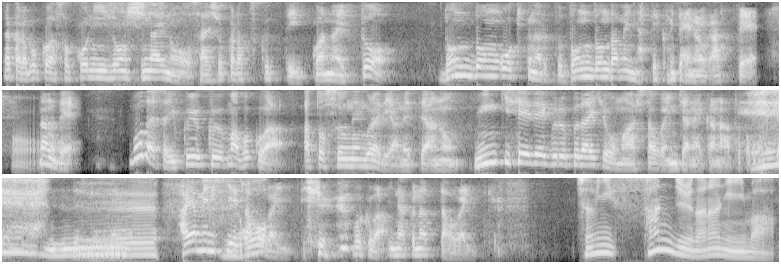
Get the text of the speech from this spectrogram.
だから僕はそこに依存しないのを最初から作っていかないとどんどん大きくなるとどんどんダメになっていくみたいなのがあってなのでボーダーさんゆくゆく、まあ、僕はあと数年ぐらいで辞めてあの人気制でグループ代表を回した方がいいんじゃないかなとか思ってるんですけどね。早めに消えた方がいいっていう僕はいなくなった方がいいっていう。ちなみに37人今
